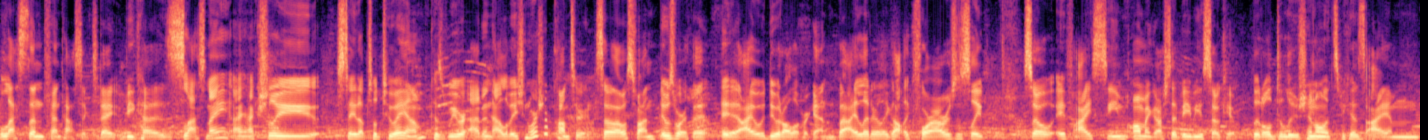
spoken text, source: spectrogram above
less than fantastic today because last night I actually stayed up till 2 a.m. because we were at an Elevation Worship concert. So that was fun. It was worth it. I would do it all over again. But I literally got like four hours of sleep. So if I seem, oh my gosh, that baby is so cute. Little delusional, it's because I am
